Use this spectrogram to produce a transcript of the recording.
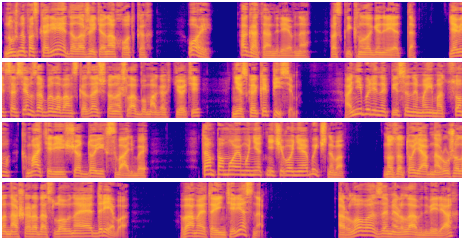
Нужно поскорее доложить о находках. «Ой, Агата Андреевна!» — воскликнула Генриетта. «Я ведь совсем забыла вам сказать, что нашла в бумагах тети несколько писем. Они были написаны моим отцом к матери еще до их свадьбы. Там, по-моему, нет ничего необычного, но зато я обнаружила наше родословное древо. Вам это интересно?» Орлова замерла в дверях,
